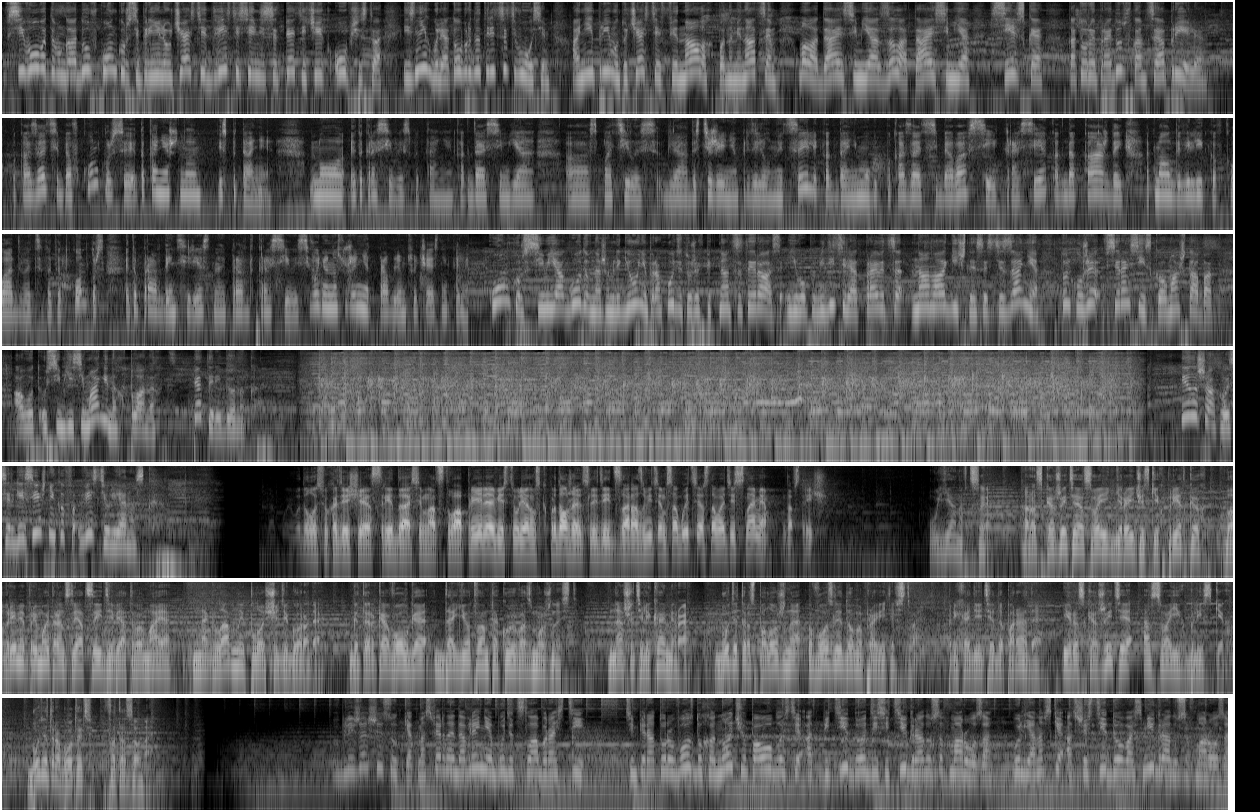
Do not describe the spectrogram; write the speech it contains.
Всего в этом году в конкурсе приняли участие 275 ячеек общества. Из них были отобраны 38. Они примут участие в финалах по номинациям «Молодая семья», «Золотая семья», «Сельская», которые пройдут в конце апреля. Показать себя в конкурсе – это, конечно, испытание, но это красивое испытание, когда семья э, сплотилась для достижения определенной цели, когда они могут показать себя во всей красе, когда каждый от мала до велика вкладывается в этот конкурс, это правда интересно и правда красиво. Сегодня у нас уже нет проблем с участниками. Конкурс «Семья года» в нашем регионе проходит уже в 15 раз. Его победители отправятся на аналогичные состязания, только уже всероссийского масштаба. А вот у семьи Симагиных в планах пятый ребенок. Элла Шахова, Сергей Свешников, Вести Ульяновск. Выдалась уходящая среда 17 апреля. Вести Ульяновск продолжают следить за развитием событий. Оставайтесь с нами. До встречи. Ульяновцы, расскажите о своих героических предках во время прямой трансляции 9 мая на главной площади города. ГТРК «Волга» дает вам такую возможность. Наша телекамера будет расположена возле Дома правительства. Приходите до парада и расскажите о своих близких. Будет работать фотозона. В ближайшие сутки атмосферное давление будет слабо расти. Температура воздуха ночью по области от 5 до 10 градусов мороза. В Ульяновске от 6 до 8 градусов мороза.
